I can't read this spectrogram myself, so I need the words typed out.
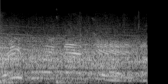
Three-point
